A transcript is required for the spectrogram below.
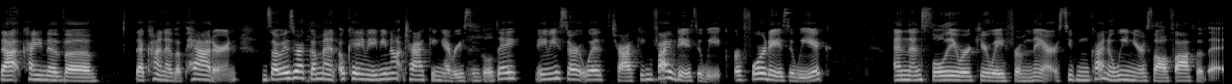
that kind of a that kind of a pattern. And so I always recommend okay, maybe not tracking every single day. Maybe start with tracking five days a week or four days a week, and then slowly work your way from there. So you can kind of wean yourself off of it.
